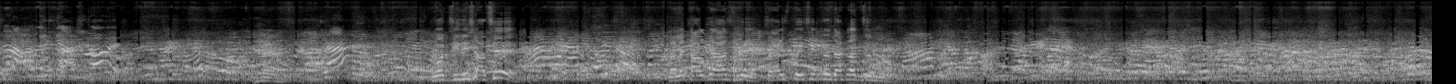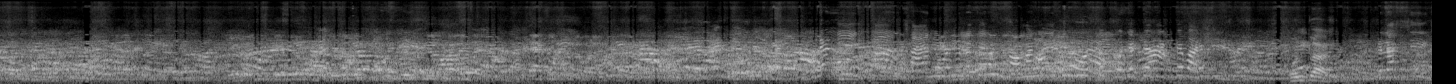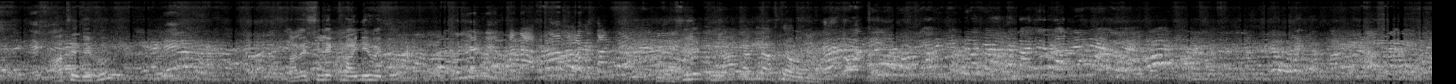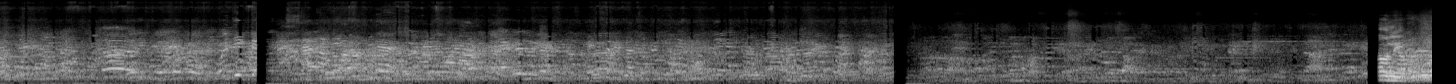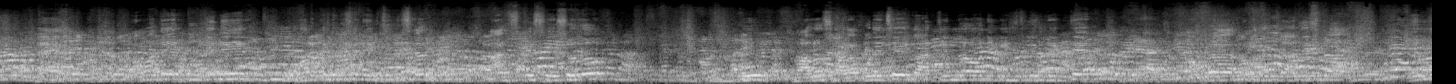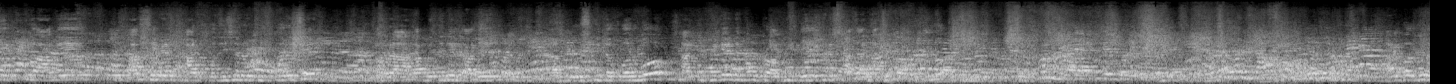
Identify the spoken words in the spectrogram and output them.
স্যার আমাদের কি আসতে হবে হ্যাঁ হ্যাঁ তোমার জিনিস আছে? তাহলে কালকে আসবে। প্রাইস পেয়েছি কিনা দেখার জন্য। কোন ক্লাস আছে দেখুন। তাহলে সিলেক্ট হয়নি হয়তো। সিলেক্ট না? থাকলে আসতে হবে না তাহলে হ্যাঁ আমাদের দুদিনের মার্কেটেশন এক্সিবিশন আজকে শেষ হলো খুব ভালো সাড়া পড়েছে অনেক এসেছিলেন দেখতে। আমরা আমাদের জাজেসরা এই একটু আগে সেকেন্ড থার্ড পজিশনও ঠিক করেছে। আমরা আগামী দিনে তাদের পুরস্কৃত করব। সার্টিফিকেট এবং ট্রফি দিয়ে সাজানো আছে ট্রফিগুলো আরেকবার দিন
